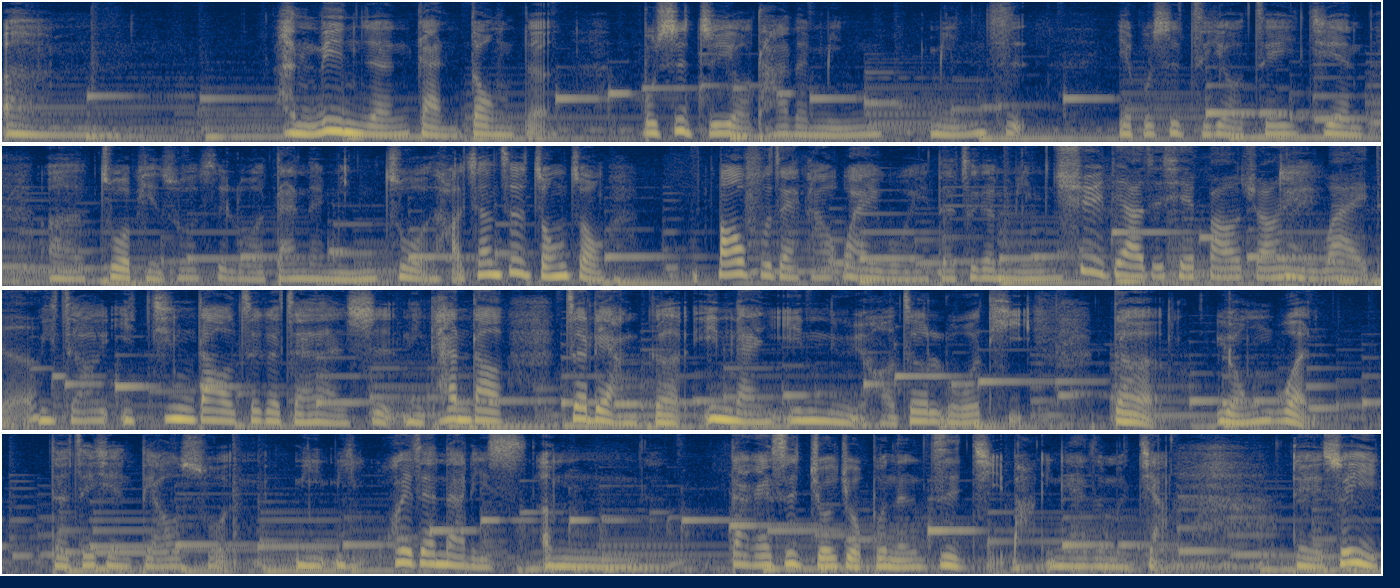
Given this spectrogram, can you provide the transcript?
嗯很令人感动的，不是只有他的名名字，也不是只有这一件呃作品说是罗丹的名作，好像这种种包覆在他外围的这个名，去掉这些包装以外的，你只要一进到这个展览室，你看到这两个一男一女哈，这个裸体的拥吻的这件雕塑，你你会在那里嗯，大概是久久不能自己吧，应该这么讲。对，所以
